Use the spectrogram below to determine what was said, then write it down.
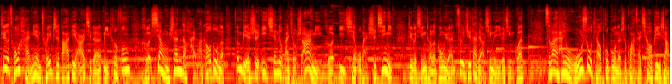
这个从海面垂直拔地而起的米特峰和象山的海拔高度呢，分别是一千六百九十二米和一千五百十七米，这个形成了公园最具代表性的一个景观。此外，还有无数条瀑布呢，是挂在峭壁上，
